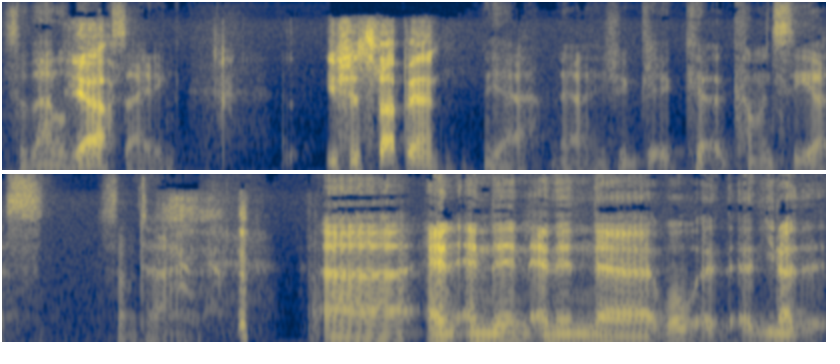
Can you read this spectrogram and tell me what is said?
So that'll Yeah. be exciting. You should stop in. Yeah, yeah. You should g- c- come and see us sometime. uh, and and then and then uh, well, uh, you know,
